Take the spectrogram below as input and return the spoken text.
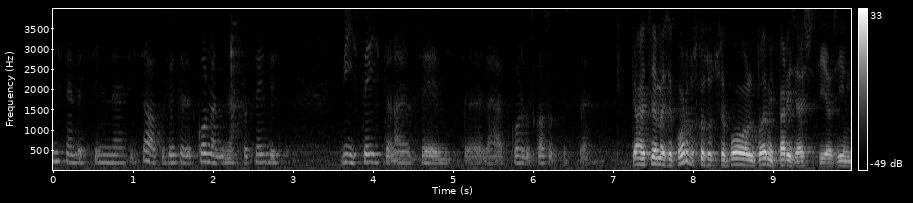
mis nendest siin äh, siis saab, kui sa ütled, et kolmekümnest protsendist viisteist on ainult see, mis läheb korduskasutusse jah, ütleme see korduskasutuse pool toimib päris hästi ja siin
